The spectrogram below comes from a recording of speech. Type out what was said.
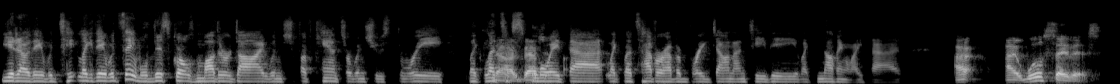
you know they would take like they would say well this girl's mother died when she, of cancer when she was three like let's that's- exploit that like let's have her have a breakdown on tv like nothing like that. I I will say this:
